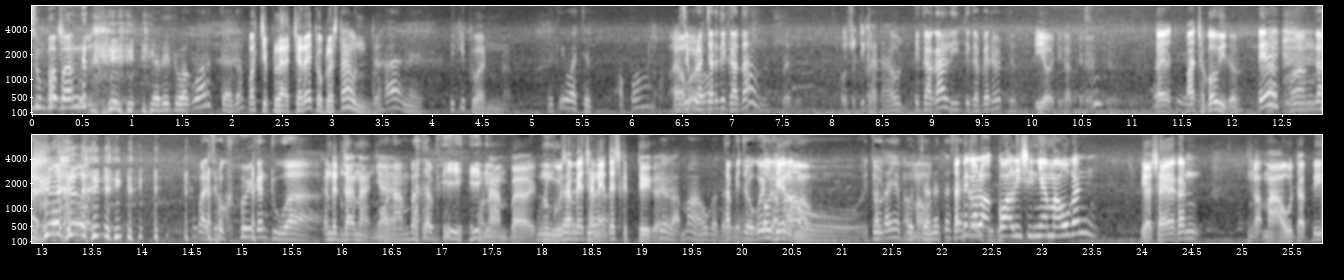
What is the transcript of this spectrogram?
Sumpah banget. Dari dua keluarga tuh. Wajib belajarnya 12 tahun. ya. Aneh. Iki 26. Iki wajib apa? Apa? belajar tiga tahun berarti. Oh, tiga tahun. Tiga kali, tiga periode. Iya, tiga periode. Kayak Pak Jokowi tuh. Eh, Oh, enggak. Pak Jokowi kan dua. kan rencananya. Mau nambah tapi. Mau nambah. Nunggu Enggak, sampai Janetes gede kan. Dia enggak mau katanya. Tapi Jokowi Oh, dia nggak nggak mau. Itu katanya buat. Janetes. Tapi aja kalau gitu. koalisinya mau kan ya saya kan nggak mau tapi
